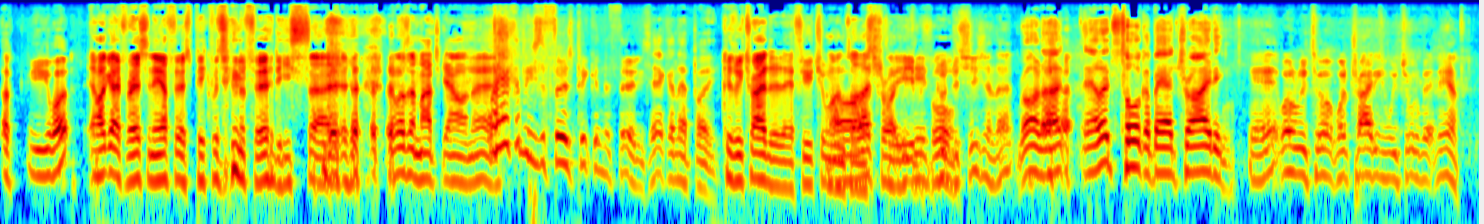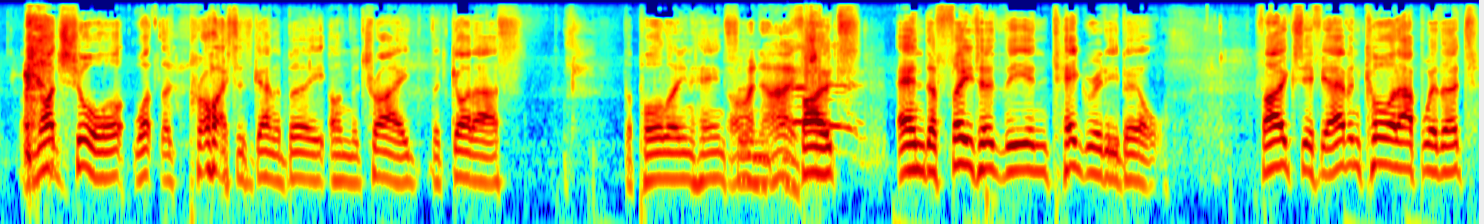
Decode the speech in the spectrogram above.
Uh, you what? I'll go for Essendon. Our first pick was in the thirties, so there wasn't much going there. Well, how come he's the first pick in the thirties? How can that be? Because we traded our future ones Oh, last that's right. You did. before. Good decision, that. Righto. now let's talk about trading. Yeah. What are we talking? What trading are we talking about now? I'm not sure what the price is going to be on the trade that got us the Pauline Hanson know. votes and defeated the integrity bill. Folks, if you haven't caught up with it,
